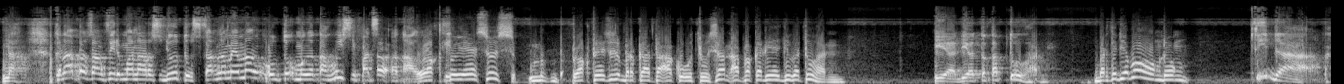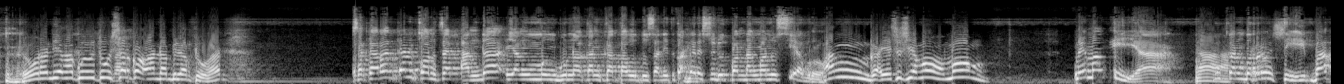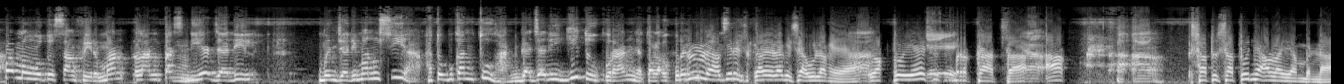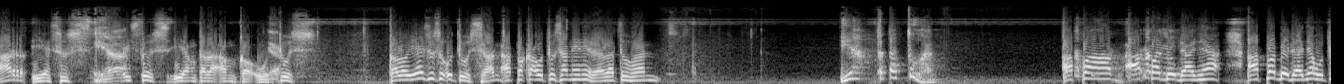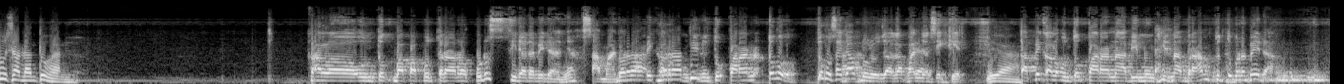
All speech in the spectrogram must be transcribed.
Nah, kenapa sang firman harus diutus? Karena memang untuk mengetahui sifat-sifat Allah. Waktu Yesus waktu Yesus berkata aku utusan, apakah dia juga Tuhan? Iya, dia tetap Tuhan. Berarti dia bohong dong. Tidak. Orang dia ngaku utusan kok Anda bilang Tuhan? Sekarang kan konsep Anda yang menggunakan kata utusan itu kan dari sudut pandang manusia, Bro. Enggak, Yesus yang ngomong. Memang iya. Nah, Bukan berarti Bapak mengutus sang firman lantas dia jadi menjadi manusia atau bukan Tuhan. Nggak jadi gitu ukurannya. Tolak ukurannya. Gini sekali lagi saya ulang ya. Ah, Waktu Yesus eh, berkata, ya. "Ak- Ah, ah. Satu-satunya Allah yang benar, Yesus Ya. Kristus yang telah engkau Ya. utus. Kalau Yesus utusan, apakah utusan ini adalah Tuhan? Iya, tetap Tuhan. Apa apa bedanya? Apa bedanya utusan dan Tuhan? Kalau untuk Bapak Putra Roh Kudus tidak ada bedanya, sama aja. Ber- Tapi kalau berarti- mungkin untuk para tunggu, tunggu saya jawab dulu agak panjang Iya. sedikit. Iya. Tapi kalau untuk para nabi mungkin Abraham tentu berbeda.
